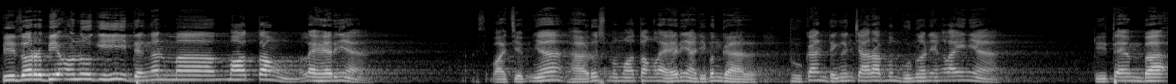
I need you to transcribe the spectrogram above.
Bidorbi onugi dengan memotong lehernya. Wajibnya harus memotong lehernya dipenggal bukan dengan cara pembunuhan yang lainnya. Ditembak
